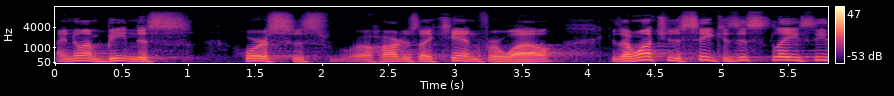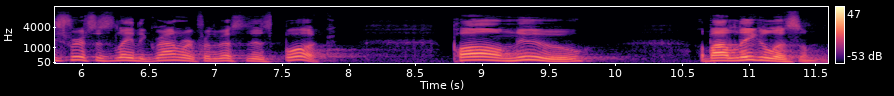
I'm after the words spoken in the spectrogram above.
I know I'm beating this horse as hard as I can for a while because I want you to see because this lays these verses lay the groundwork for the rest of this book. Paul knew about legalism.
